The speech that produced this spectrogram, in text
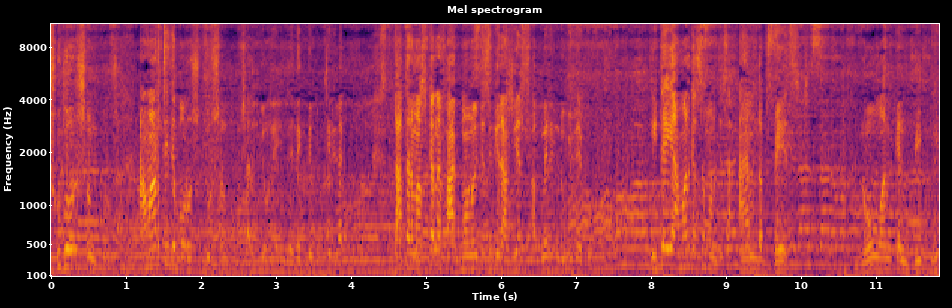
সুদর্শন পুরুষ। আমার চাইতে বড় সুদর্শন পুরুষ আর কেউ নেই। দেখতে লাগছে দাঁতের মাঝখানে ফাঁক মনে হইতেছে কি রাশিয়ার সাবমেরিন ডুবি দেবো। এটাই আমার কাছে মনে হচ্ছে I am the best no one can beat me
